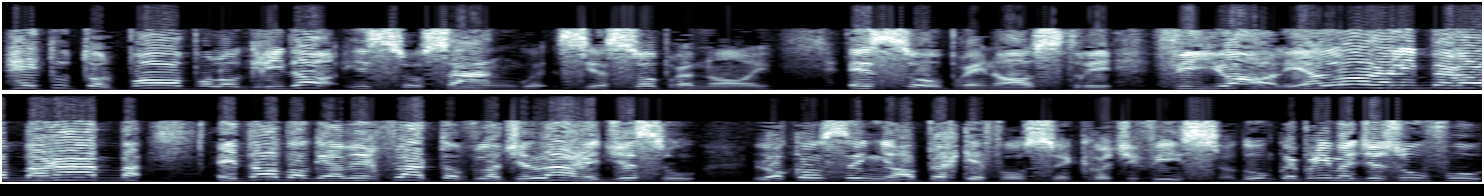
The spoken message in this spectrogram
E tutto il popolo gridò, il suo sangue sia sopra noi e sopra i nostri figlioli. E allora liberò Barabba e dopo che aver fatto flagellare Gesù, lo consegnò perché fosse crocifisso. Dunque prima Gesù fu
